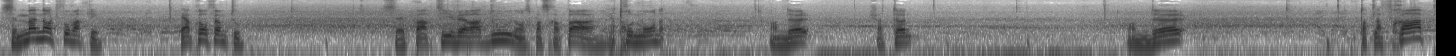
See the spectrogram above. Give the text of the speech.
C'est maintenant qu'il faut marquer. Et après on ferme tout. C'est parti vers Adou, non ça passera pas, il y a trop de monde. Handel, Chatton. Handel. Tente la frappe.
